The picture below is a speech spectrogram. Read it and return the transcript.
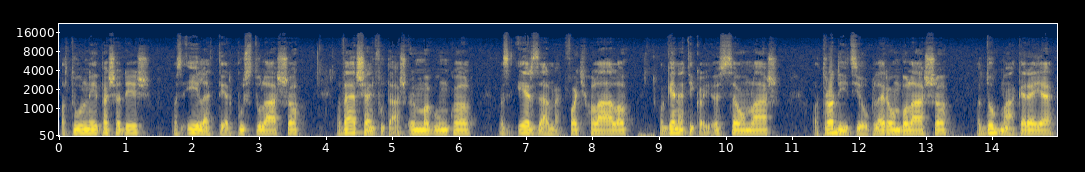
A túlnépesedés, az élettér pusztulása, a versenyfutás önmagunkkal, az érzelmek fagyhalála, a genetikai összeomlás, a tradíciók lerombolása, a dogmák ereje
